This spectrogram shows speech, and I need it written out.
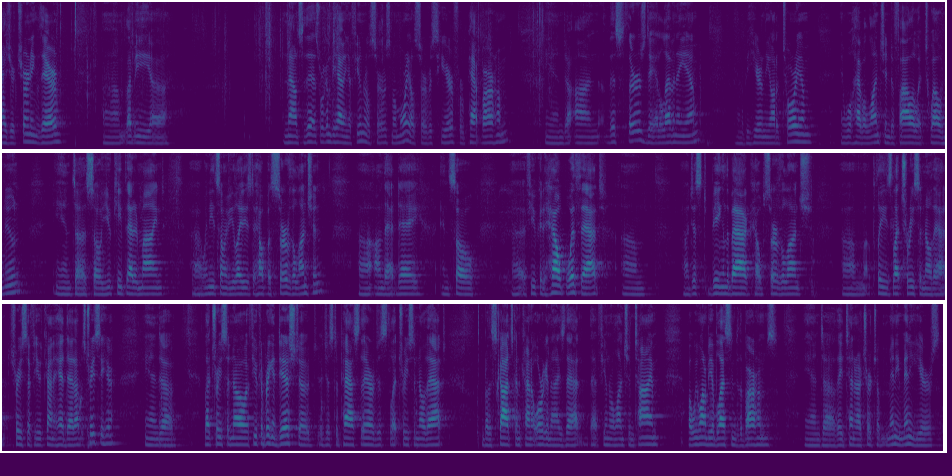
as you're turning there, um, let me uh, announce this. We're going to be having a funeral service, memorial service here for Pat Barham. And uh, on this Thursday at 11 a.m., to be here in the auditorium, and we'll have a luncheon to follow at 12 noon. And uh, so you keep that in mind. Uh, we need some of you ladies to help us serve the luncheon uh, on that day. And so uh, if you could help with that, um, uh, just being in the back, help serve the lunch. Um, please let Teresa know that. Teresa, if you'd kind of head that up. Is Teresa here? And uh, let Teresa know. If you could bring a dish to, just to pass there, just let Teresa know that. Brother Scott's going to kind of organize that, that funeral luncheon time. But we want to be a blessing to the Barhams. And uh, they attended our church many, many years.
